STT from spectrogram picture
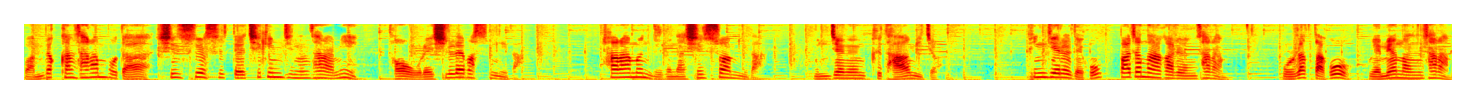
완벽한 사람보다 실수했을 때 책임지는 사람이 더 오래 신뢰받습니다. 사람은 누구나 실수합니다. 문제는 그 다음이죠. 핑계를 대고 빠져나가려는 사람, 몰랐다고 외면하는 사람,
